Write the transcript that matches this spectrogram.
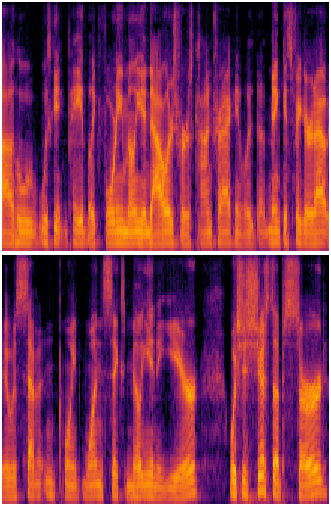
uh, who was getting paid like forty million dollars for his contract, and was, uh, Minkus figured out it was seven point one six million a year, which is just absurd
